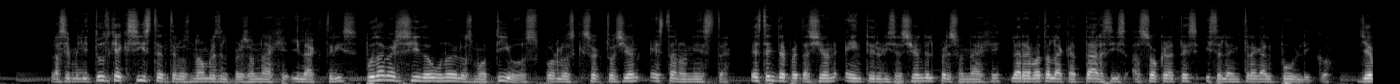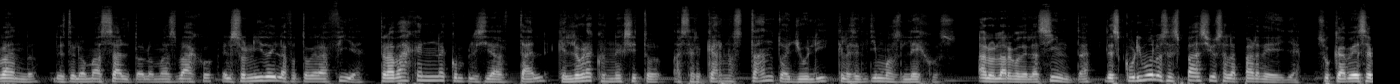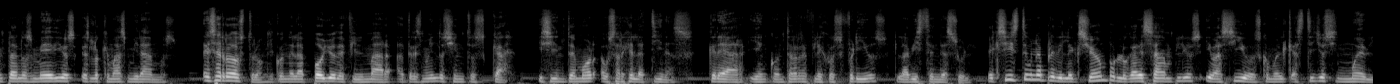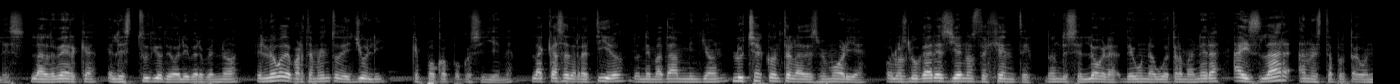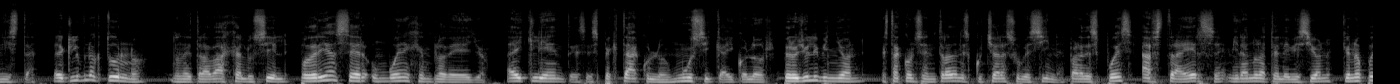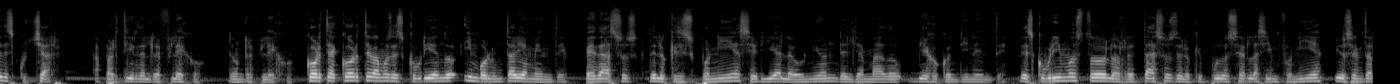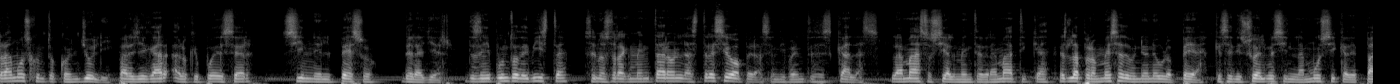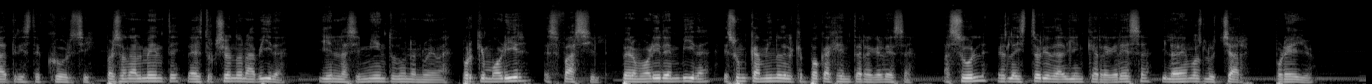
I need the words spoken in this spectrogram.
La similitud que existe entre los nombres del personaje y la actriz pudo haber sido uno de los motivos por los que su actuación es tan honesta. Esta interpretación e interiorización del personaje le arrebata la catarsis a Sócrates y se la entrega al público, llevando, desde lo más alto a lo más bajo, el sonido y la fotografía. Trabaja en una complicidad tal que logra con éxito acercarnos tanto a Julie que la sentimos lejos, a lo largo de la cinta, descubrimos los espacios a la par de ella. Su cabeza en planos medios es lo que más miramos. Ese rostro que con el apoyo de filmar a 3200K y sin temor a usar gelatinas, crear y encontrar reflejos fríos, la visten de azul. Existe una predilección por lugares amplios y vacíos como el castillo sin muebles, la alberca, el estudio de Oliver Benot, el nuevo departamento de Julie, poco a poco se llena, la casa de retiro, donde Madame Millon lucha contra la desmemoria, o los lugares llenos de gente, donde se logra, de una u otra manera, aislar a nuestra protagonista. El club nocturno, donde trabaja Lucille, podría ser un buen ejemplo de ello. Hay clientes, espectáculo, música y color, pero Julie Vignon está concentrada en escuchar a su vecina, para después abstraerse mirando una televisión que no puede escuchar a partir del reflejo de un reflejo. Corte a corte vamos descubriendo involuntariamente pedazos de lo que se suponía sería la unión del llamado viejo continente. Descubrimos todos los retazos de lo que pudo ser la sinfonía y los enterramos junto con Julie para llegar a lo que puede ser sin el peso del ayer. Desde mi punto de vista, se nos fragmentaron las 13 óperas en diferentes escalas. La más socialmente dramática es la promesa de Unión Europea, que se disuelve sin la música de Patrice de Courcy. Personalmente, la destrucción de una vida y el nacimiento de una nueva. Porque morir es fácil, pero morir en vida es un camino del que poca gente regresa. Azul es la historia de alguien que regresa y la vemos luchar por ello,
